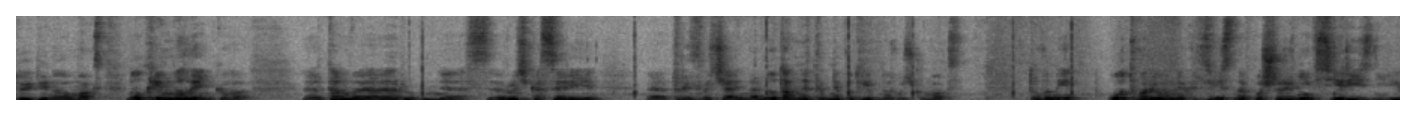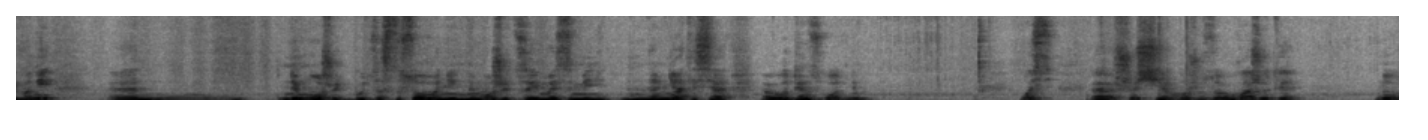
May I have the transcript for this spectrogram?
до єдиного Макс, ну крім маленького. Е, Там ручка серії 3, звичайна. Ну там не, тр- не потрібно ручку Макс. То вони, отвори у них, звісно, по ширині всі різні. І вони е, не можуть бути застосовані, не можуть взаємозамінятися е, один з одним. Ось е, що ще можу зауважити. Ну,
